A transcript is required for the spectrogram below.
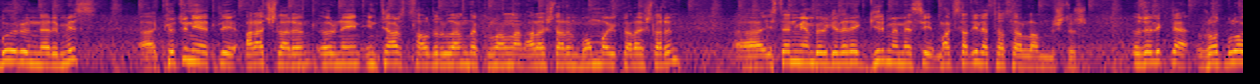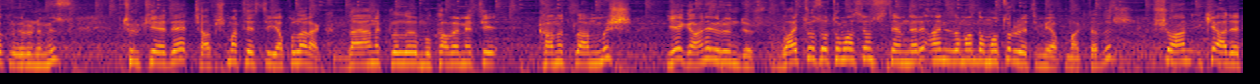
Bu ürünlerimiz e, kötü niyetli araçların, örneğin intihar saldırılarında kullanılan araçların, bomba yüklü araçların e, istenmeyen bölgelere girmemesi maksadıyla tasarlanmıştır. Özellikle road blocker ürünümüz Türkiye'de çarpışma testi yapılarak dayanıklılığı, mukavemeti kanıtlanmış yegane üründür. White Rose otomasyon sistemleri aynı zamanda motor üretimi yapmaktadır. Şu an iki adet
